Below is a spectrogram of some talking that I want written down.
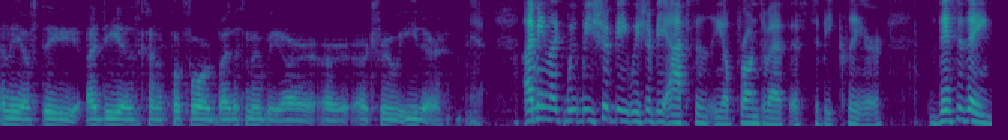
any of the ideas kind of put forward by this movie are are, are true either. Yeah. I mean, like we, we should be we should be absolutely upfront about this to be clear. This is a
